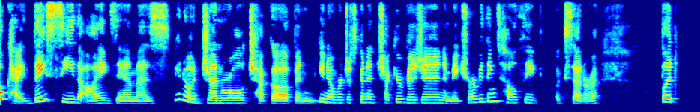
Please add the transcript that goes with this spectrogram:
okay they see the eye exam as you know a general checkup and you know we're just going to check your vision and make sure everything's healthy etc but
